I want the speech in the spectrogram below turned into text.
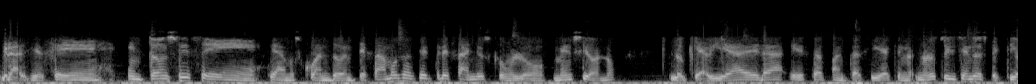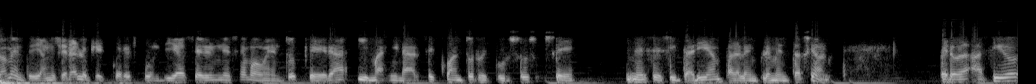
Gracias. Eh, entonces, eh, digamos, cuando empezamos hace tres años, como lo menciono, lo que había era esta fantasía, que no, no, lo estoy diciendo despectivamente, digamos, era lo que correspondía hacer en ese momento, que era imaginarse cuántos recursos se necesitarían para la implementación. Pero ha sido,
